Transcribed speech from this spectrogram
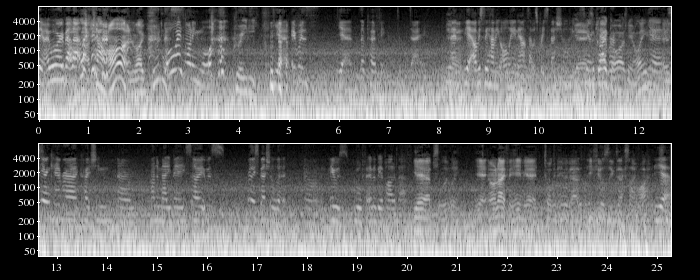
anyway, we'll worry about that Oh, later. come on, my goodness. Always wanting more. greedy. yeah, it was yeah the perfect day. Yeah. And yeah, obviously having Ollie announce that was pretty special. He was Yeah, here he's a in great Canberra. guy, isn't he, Ollie? Yeah, he was here in Canberra coaching um, under Matty B, so it was really special that um, he was will forever be a part of that. Yeah, absolutely. Yeah, and I know for him, yeah, talking to him about it, he feels the exact same way. Yeah,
